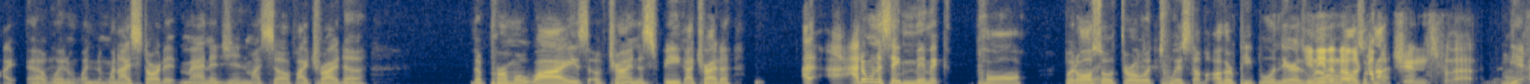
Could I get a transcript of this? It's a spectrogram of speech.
I uh, when when when I started managing myself, I tried to the promo wise of trying to speak. I try to I I I don't want to say mimic Paul, but also throw a twist of other people in there as You well. You need another Also couple got- chins for that. yeah.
